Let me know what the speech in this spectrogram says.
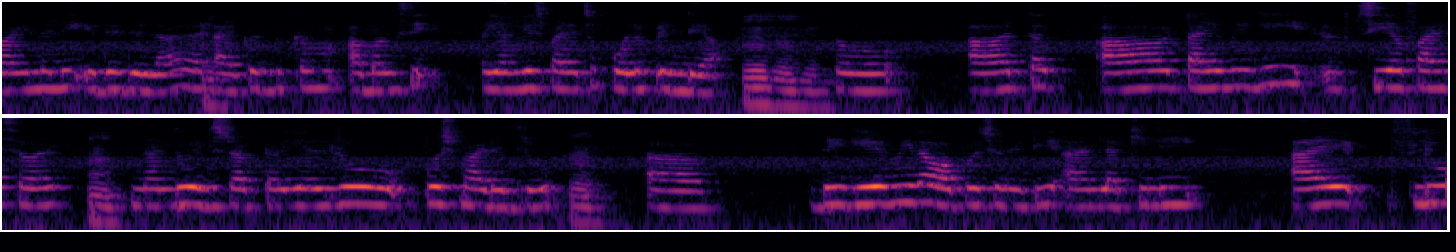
ಮೈಂಡಲ್ಲಿ ಇದ್ದಿದ್ದಿಲ್ಲ that I could become amongst the youngest pilots of whole of India hmm hmm hmm so ಆ ತಕ್ ಆ ಟೈಮಿಗೆ ಸಿ ಎಫ್ ಐ ಸರ್ ನಂದು ಇನ್ಸ್ಟ್ರಕ್ಟರ್ ಎಲ್ಲರೂ ಪುಷ್ ಮಾಡಿದ್ರು. They gave me the opportunity and luckily I flew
